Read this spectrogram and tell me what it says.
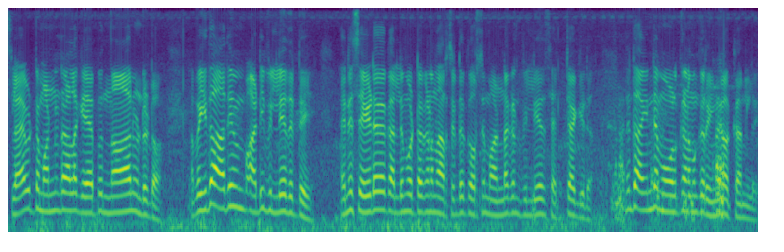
സ്ലാബ് ഇട്ട് മണ്ണിട്ടാനുള്ള ഗ്യാപ്പ് എന്നാലും ഉണ്ട് കേട്ടോ അപ്പോൾ ഇത് ആദ്യം അടി ഫില്ല് ചെയ്തിട്ടേ അതിന്റെ സൈഡൊക്കെ കല്ലും മുട്ടൊക്കെ നിറച്ചിട്ട് കുറച്ച് മണ്ണൊക്കെ ഫില്ല് ചെയ്ത് സെറ്റ് ഇടുക എന്നിട്ട് അതിന്റെ മുകൾക്ക് നമുക്ക് റിംഗ് വെക്കാനുള്ളത്.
